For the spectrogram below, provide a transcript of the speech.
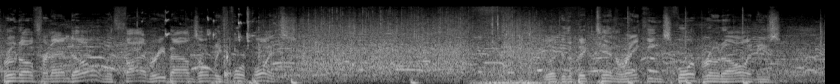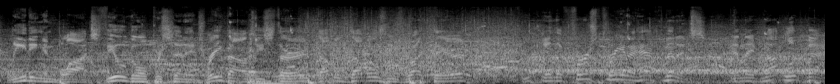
Bruno Fernando with five rebounds, only four points. Look at the Big Ten rankings for Bruno, and he's leading in blocks, field goal percentage, rebounds, he's third, double doubles, he's right there. In the first three and a half minutes, and they've not looked back.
